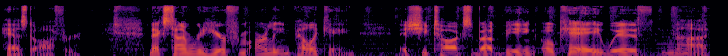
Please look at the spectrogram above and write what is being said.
has to offer. Next time, we're going to hear from Arlene Pellicane as she talks about being okay with not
